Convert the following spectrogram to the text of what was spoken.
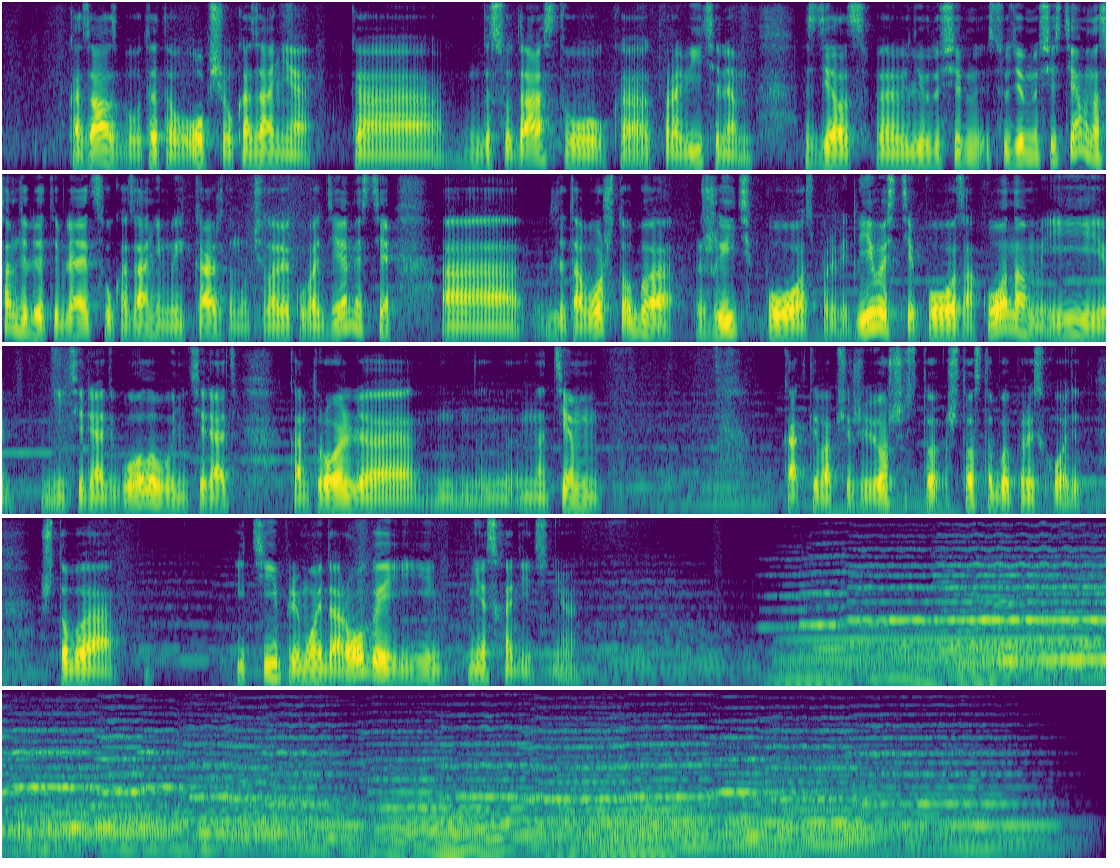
казалось бы, вот это общее указание к государству, к правителям сделать справедливую судебную систему, на самом деле это является указанием и каждому человеку в отдельности а, для того, чтобы жить по справедливости, по законам и не терять голову, не терять контроль э, над тем, как ты вообще живешь что, что с тобой происходит, чтобы идти прямой дорогой и не сходить с нее.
